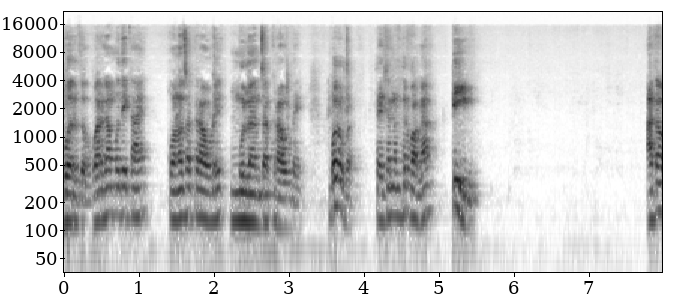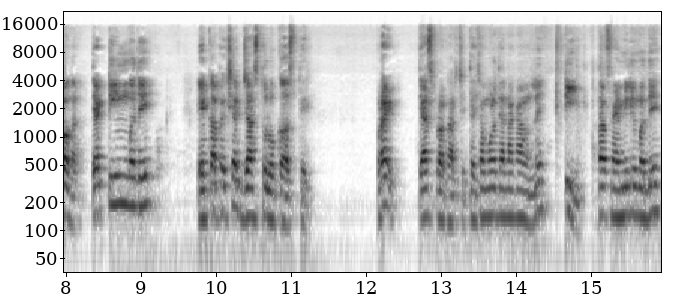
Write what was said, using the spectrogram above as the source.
वर्ग. वर्गामध्ये काय? कोणाचा क्राऊड आहे? मुलांचा क्राऊड आहे. बरोबर. त्याच्यानंतर बघा टीम आता बघा त्या टीममध्ये एकापेक्षा जास्त लोक असतील. राईट त्याच प्रकारचे. त्याच्यामुळे त्यांना काय म्हणले? टीम आता फॅमिलीमध्ये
